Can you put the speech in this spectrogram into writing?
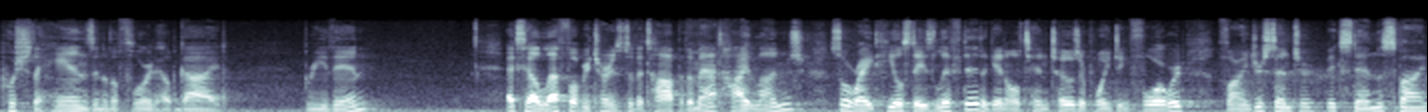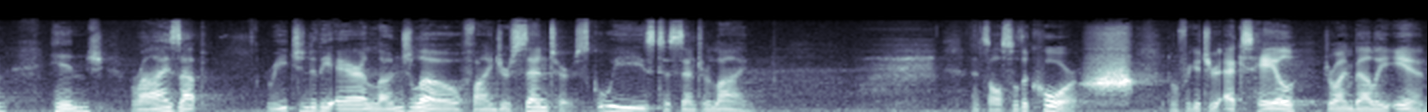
push the hands into the floor to help guide. Breathe in. Exhale, left foot returns to the top of the mat, high lunge. So right heel stays lifted. Again, all 10 toes are pointing forward. Find your center, extend the spine, hinge, rise up, reach into the air, lunge low, find your center, squeeze to center line. That's also the core. Don't forget your exhale, drawing belly in.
